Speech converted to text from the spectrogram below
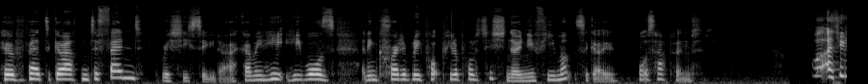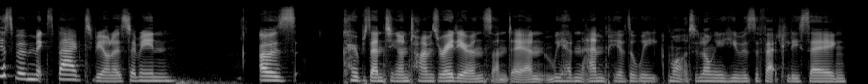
who are prepared to go out and defend Rishi Sunak. I mean, he, he was an incredibly popular politician only a few months ago. What's happened? Well, I think it's a bit of a mixed bag, to be honest. I mean, I was co-presenting on Times Radio on Sunday, and we had an MP of the week, Marco Longhi. He was effectively saying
